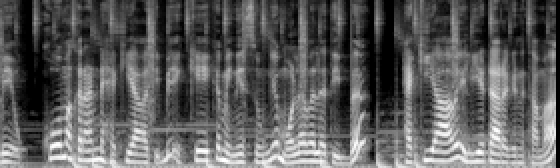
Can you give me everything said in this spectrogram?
මේ ඔක්කෝම කරන්න හැකියාව තිබේ එක එක මිනිස්සුන්ගේ මොලවල තිබ්බ හැකියාව එලියට අරගෙන තමා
